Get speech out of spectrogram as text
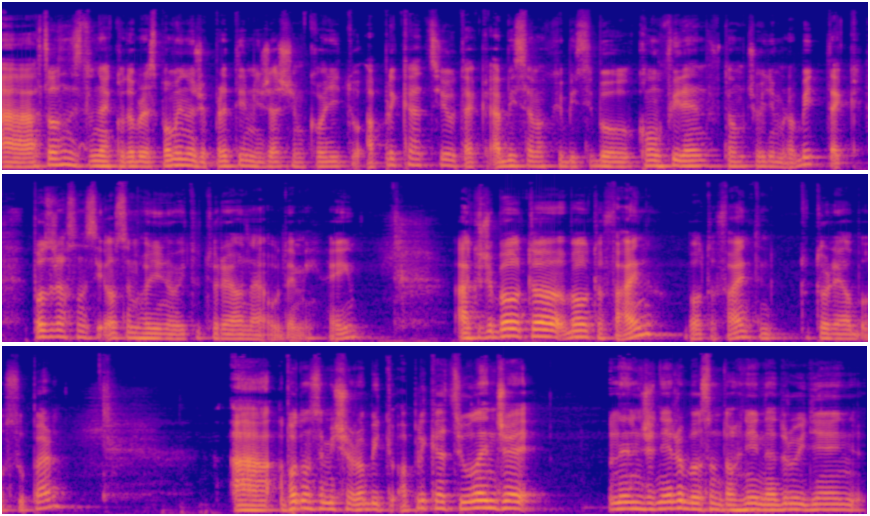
a chcel som si to nejako dobre spomenúť, že predtým, než začnem kodiť tú aplikáciu, tak aby som ako keby si bol confident v tom, čo idem robiť, tak pozrel som si 8 hodinový tutoriál na Udemy, hej. Akože bolo to, bolo to fajn, bolo to fajn, ten tutoriál bol super. A, a potom som išiel robiť tú aplikáciu, lenže, lenže nerobil som to hneď na druhý deň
